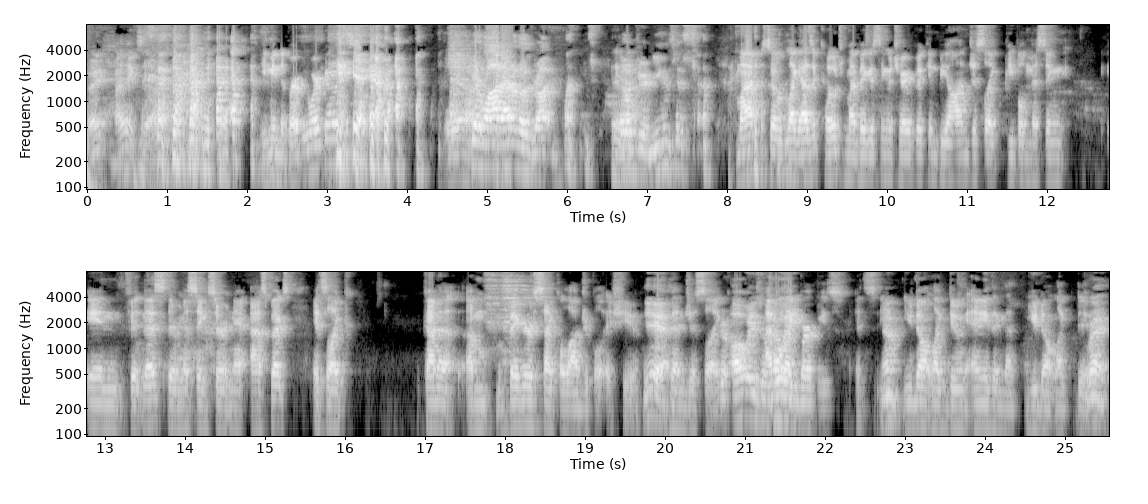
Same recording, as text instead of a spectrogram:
value right? I think so. you mean the burpee workouts? yeah. Yeah. Get a lot out of those rotten ones. Yeah. Build your immune system. My so like as a coach, my biggest thing with cherry picking beyond just like people missing in fitness, they're missing certain aspects. It's like kind of a bigger psychological issue Yeah. than just like You're always I don't like burpees. It's Yeah. you, you don't like doing anything that you don't like doing. Right.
